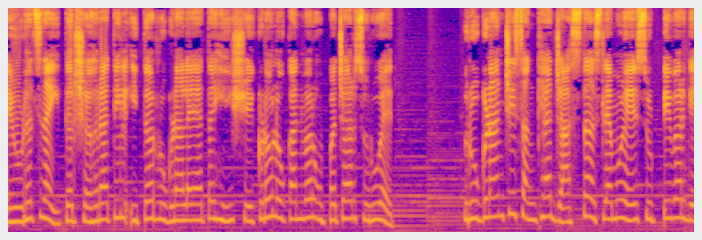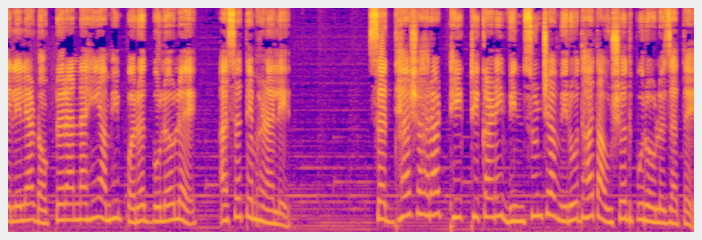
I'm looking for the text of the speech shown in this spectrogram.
एवढंच नाही तर शहरातील इतर रुग्णालयातही शेकडो लोकांवर उपचार सुरू आहेत. रुग्णांची संख्या जास्त असल्यामुळे सुट्टीवर गेलेल्या डॉक्टरांनाही आम्ही परत बोलवलंय असं ते म्हणाले. सध्या शहरात ठिकठिकाणी विंचूंच्या विरोधात औषध पुरवलं जातंय.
